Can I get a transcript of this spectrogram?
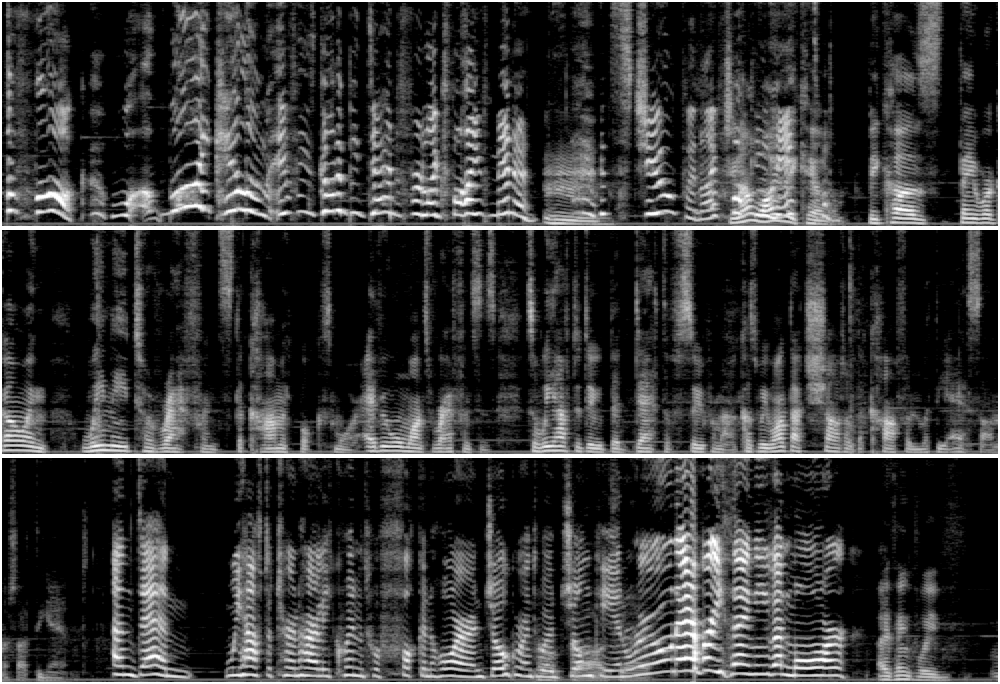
fuck? Why kill him if he's gonna be dead for like five minutes? Mm. It's stupid. I. Do you know fucking why hate they killed him? Because they were going, we need to reference the comic books more. Everyone wants references. So we have to do the death of Superman because we want that shot of the coffin with the S on it at the end. And then we have to turn Harley Quinn into a fucking whore and Joker into oh a Oh, junkie God, and yeah. ruin everything even more. I think we've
